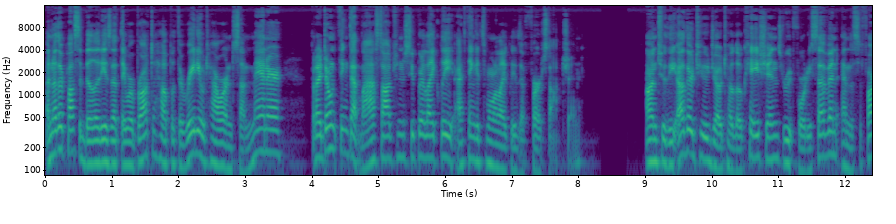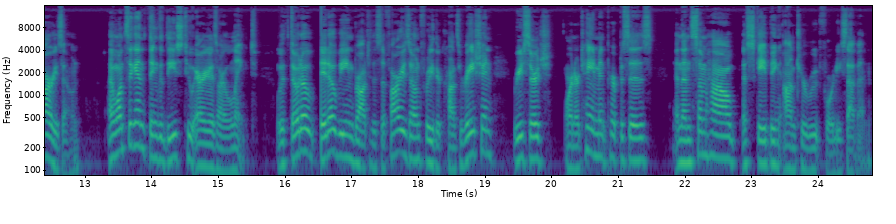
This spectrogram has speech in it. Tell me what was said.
Another possibility is that they were brought to help with the radio tower in some manner, but I don't think that last option is super likely, I think it's more likely the first option. On to the other two Johto locations, Route 47 and the Safari Zone. I once again think that these two areas are linked, with Dodo Ditto being brought to the Safari Zone for either conservation, research, or entertainment purposes, and then somehow escaping onto Route 47.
